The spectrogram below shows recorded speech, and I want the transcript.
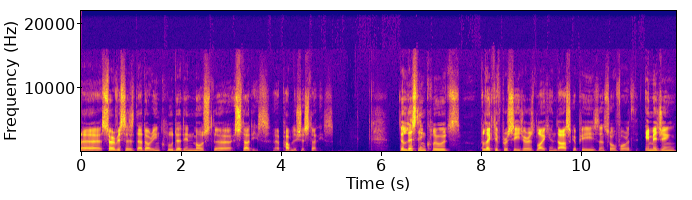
uh, services that are included in most uh, studies, uh, published studies. The list includes elective procedures like endoscopies and so forth, imaging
